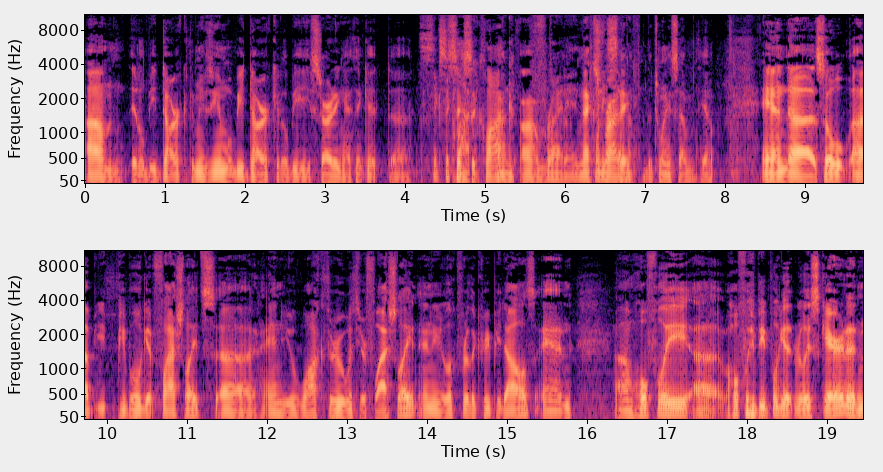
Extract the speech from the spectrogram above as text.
Um, it'll be dark. The museum will be dark. It'll be starting, I think, at uh, Six o'clock Six o'clock um, Friday, next 27th. Friday, the twenty seventh. Yep. And uh, so uh, people will get flashlights, uh, and you walk through with your flashlight, and you look for the creepy dolls, and um, hopefully, uh, hopefully people get really scared, and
